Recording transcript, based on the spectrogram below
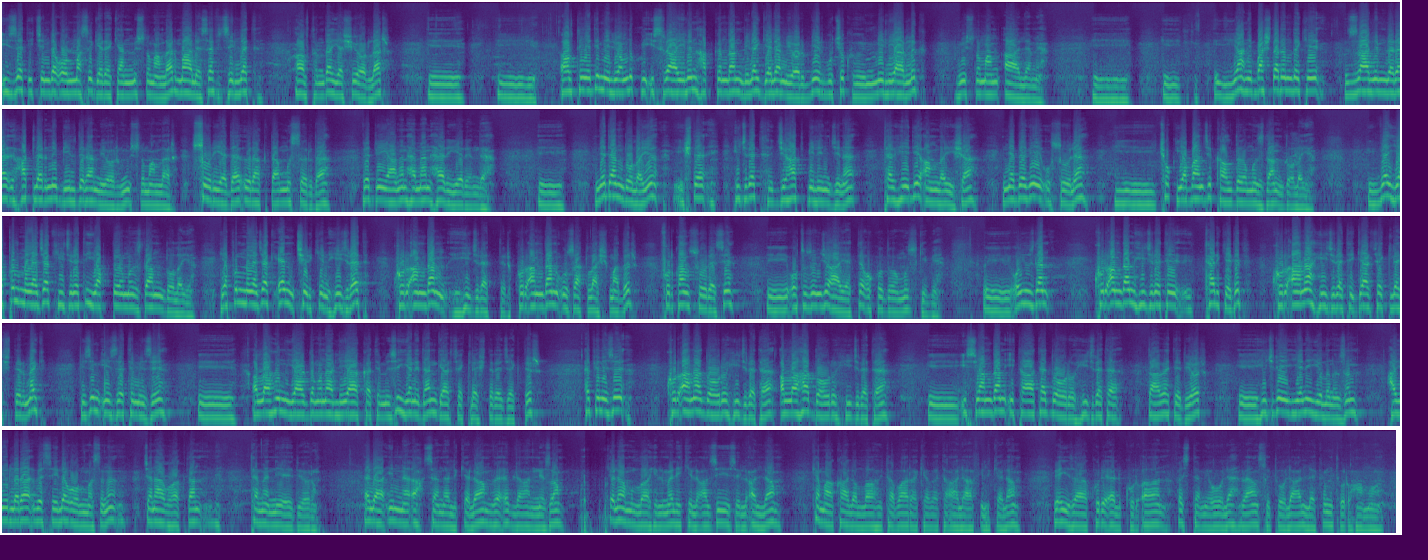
izzet içinde olması gereken Müslümanlar maalesef zillet altında yaşıyorlar. Ee, e, 6-7 milyonluk bir İsrail'in hakkından bile gelemiyor. 1,5 milyarlık Müslüman alemi. Ee, yani başlarındaki zalimlere hadlerini bildiremiyor Müslümanlar. Suriye'de, Irak'ta, Mısır'da ve dünyanın hemen her yerinde. Ee, neden dolayı? İşte hicret, cihat bilincine, tevhidi anlayışa, nebevi usule e, çok yabancı kaldığımızdan dolayı ve yapılmayacak hicreti yaptığımızdan dolayı yapılmayacak en çirkin hicret Kur'an'dan hicrettir. Kur'an'dan uzaklaşmadır. Furkan suresi 30. E, ayette okuduğumuz gibi. E, o yüzden Kur'an'dan hicreti terk edip Kur'an'a hicreti gerçekleştirmek bizim izzetimizi, e, Allah'ın yardımına liyakatimizi yeniden gerçekleştirecektir. Hepinizi Kur'an'a doğru hicrete, Allah'a doğru hicrete, isyandan itaate doğru hicrete davet ediyor. E, hicri yeni yılınızın hayırlara vesile olmasını Cenab-ı Hak'tan temenni ediyorum. Ela inne ahsenel kelam ve ebla'n nizam kelamullahil melikil azizil allam kema kâlallahu tebâreke ve teâlâ fil kelam ve izâ kuri'el Kur'an festemi'û leh ve ansitû leallekum turhamun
